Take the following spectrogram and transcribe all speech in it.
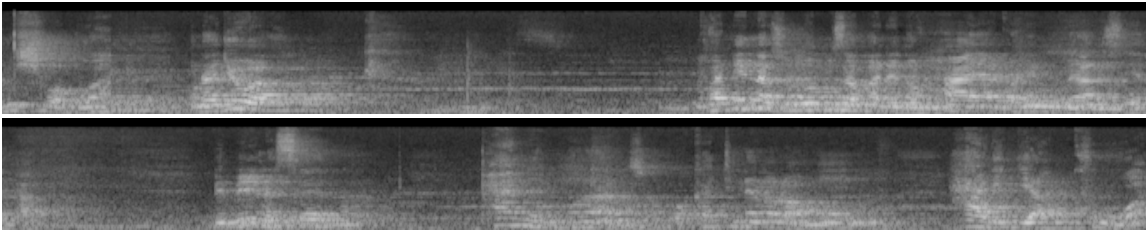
mtumishi wa Bwana. Unajua kwa nini nazungumza maneno haya? Kwa nini nimeanzia hapa? Biblia inasema pale mwanzo, wakati neno la Mungu halijakuwa.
